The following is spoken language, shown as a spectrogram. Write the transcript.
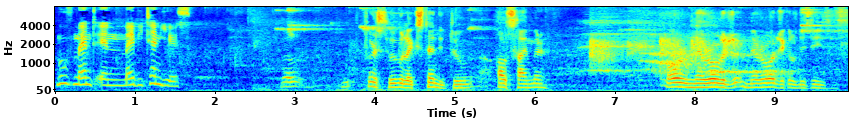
movement in maybe 10 years? Well, first we will extend it to Alzheimer or neurolog- neurological diseases.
